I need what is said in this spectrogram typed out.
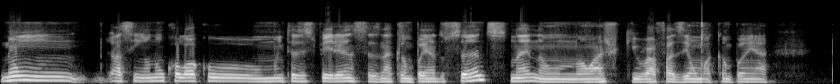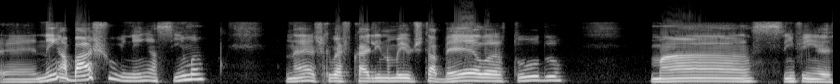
não, assim, eu não coloco muitas esperanças na campanha do Santos, né? Não, não acho que vai fazer uma campanha é, nem abaixo e nem acima, né? Acho que vai ficar ali no meio de tabela, tudo. Mas, enfim, é,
